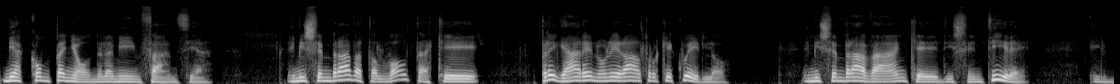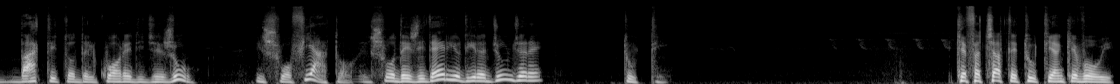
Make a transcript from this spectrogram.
mi accompagnò nella mia infanzia e mi sembrava talvolta che pregare non era altro che quello e mi sembrava anche di sentire il battito del cuore di Gesù, il suo fiato, il suo desiderio di raggiungere tutti che facciate tutti anche voi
